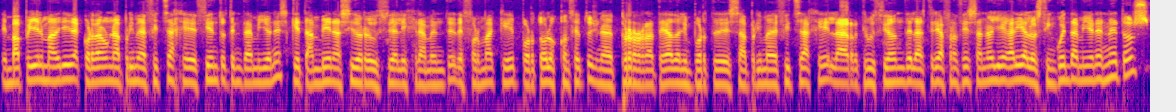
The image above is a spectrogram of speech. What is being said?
Mbappé y el Madrid acordaron una prima de fichaje de 130 millones, que también ha sido reducida ligeramente, de forma que, por todos los conceptos, y una vez prorrateado el importe de esa prima de fichaje, la retribución de la estrella francesa no llegaría a los 50 millones netos,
